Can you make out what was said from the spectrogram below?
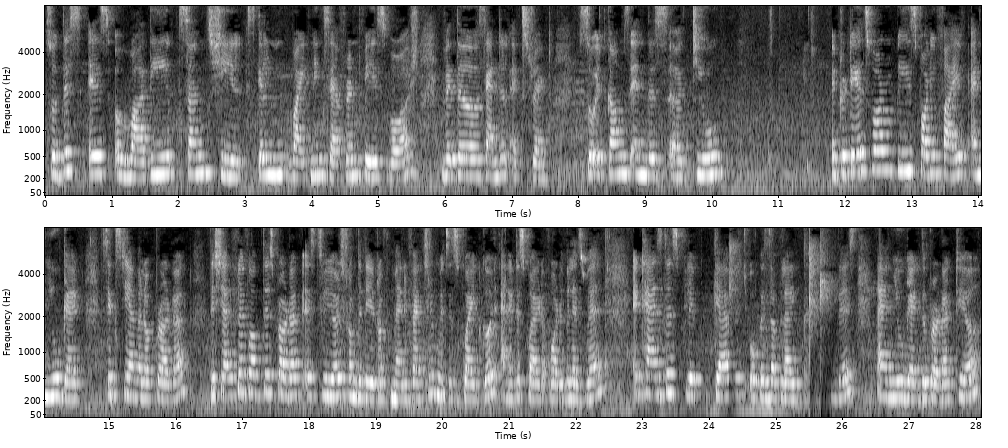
So this is a Vaadi Sun Shield Skin Whitening Saffron Face Wash with the sandal extract. So it comes in this uh, tube. It retails for rupees 45 and you get 60 ml of product. The shelf life of this product is 3 years from the date of manufacturing which is quite good and it is quite affordable as well. It has this flip cap which opens up like this and you get the product here.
